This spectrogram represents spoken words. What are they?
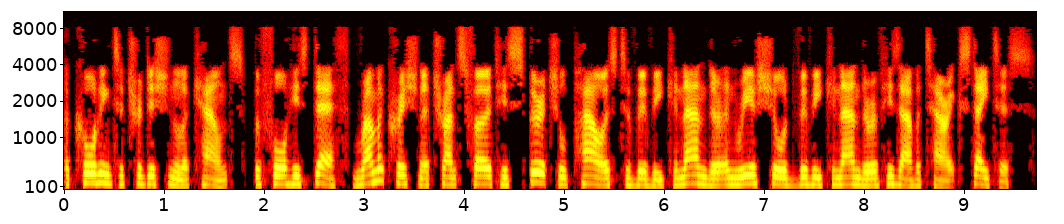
According to traditional accounts, before his death, Ramakrishna transferred his spiritual powers to Vivekananda and reassured Vivekananda of his avataric status.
